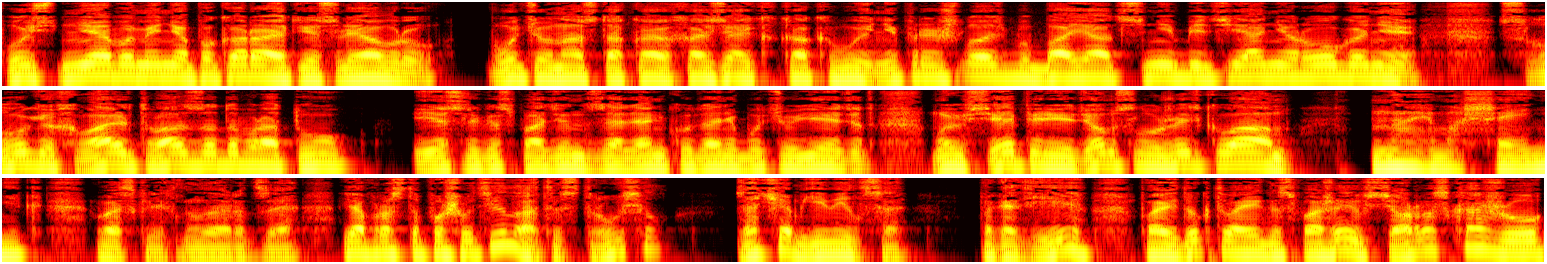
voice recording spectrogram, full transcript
Пусть небо меня покарает, если я вру. Будь у нас такая хозяйка, как вы, не пришлось бы бояться ни битья, ни ругани. Слуги хвалят вас за доброту. Если господин Дзялянь куда-нибудь уедет, мы все перейдем служить к вам». «Ну и мошенник!» — воскликнул Эрдзе. «Я просто пошутила, а ты струсил. Зачем явился?» Погоди, пойду к твоей госпоже и все расскажу».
